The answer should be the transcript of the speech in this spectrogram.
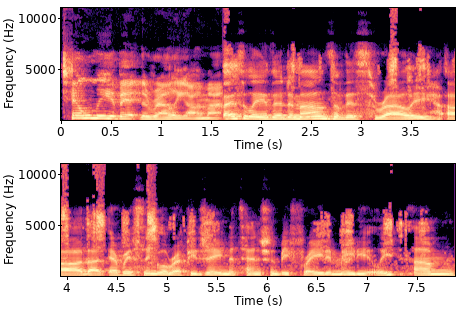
Tell me about the rally, Omar. Basically, the demands of this rally are that every single refugee in detention be freed immediately. Um,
